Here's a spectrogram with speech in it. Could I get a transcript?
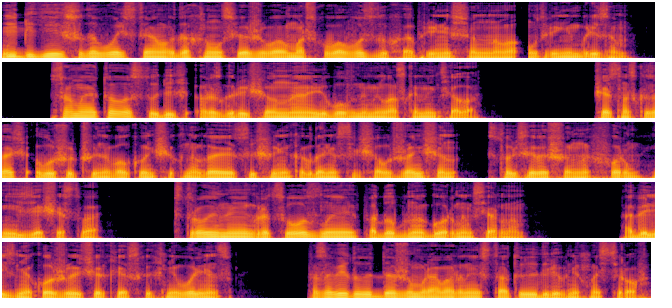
Идигей с удовольствием вдохнул свежего морского воздуха, принесенного утренним бризом. Самое то остудить разгоряченное любовными ласками тело. Честно сказать, вышедший на балкончик Нагаец еще никогда не встречал женщин столь совершенных форм и изящества. Стройные, грациозные, подобно горным сернам. А белизне кожи черкесских невольниц позавидуют даже мраморные статуи древних мастеров.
